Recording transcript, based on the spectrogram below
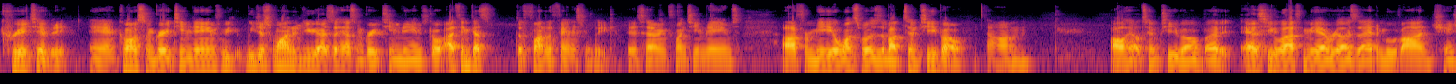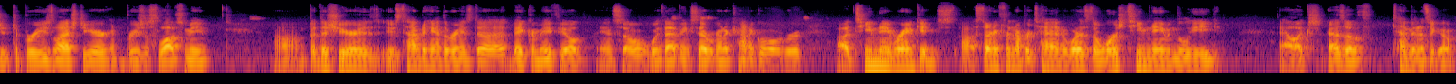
creativity and come up with some great team names. We, we just wanted you guys to have some great team names. Go. I think that's the fun of the fantasy league is having fun team names. Uh, for me, it once was about Tim Tebow. Um, all hail Tim Tebow. But as he left me, I realized I had to move on. Change it to Brees last year, and Brees just loves me. Um, but this year, it was time to hand the reins to Baker Mayfield. And so, with that being said, we're going to kind of go over uh, team name rankings. Uh, starting from number 10, what is the worst team name in the league, Alex, as of 10 minutes ago?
